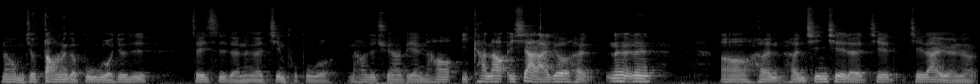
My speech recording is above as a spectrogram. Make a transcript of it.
然后我们就到那个部落，就是这一次的那个静浦部落，然后就去那边，然后一看到一下来就很那那呃很很亲切的接接待员了，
